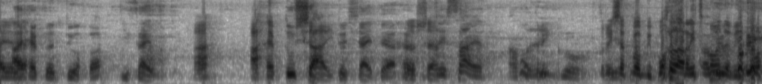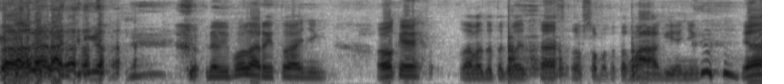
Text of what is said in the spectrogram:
aja. I have to do apa? Inside. Hah? I have to shy. Itu side ya. Riset. Trisait alter ego Riset mah bipolar itu Oh, udah bipolar. bipolar. Anjing. udah bipolar itu anjing. Oke, selamat datang lagi. oh, selamat datang lagi anjing. ya,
